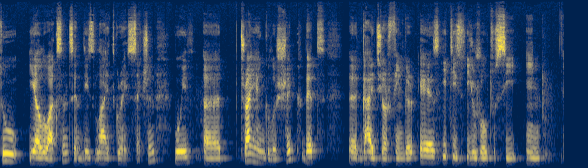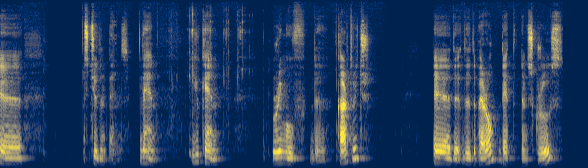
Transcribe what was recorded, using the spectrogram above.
two yellow accents and this light gray section with a triangular shape that uh, guides your finger as it is usual to see in uh, student pens. Then you can remove the cartridge, uh, the, the, the, barrel that unscrews.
